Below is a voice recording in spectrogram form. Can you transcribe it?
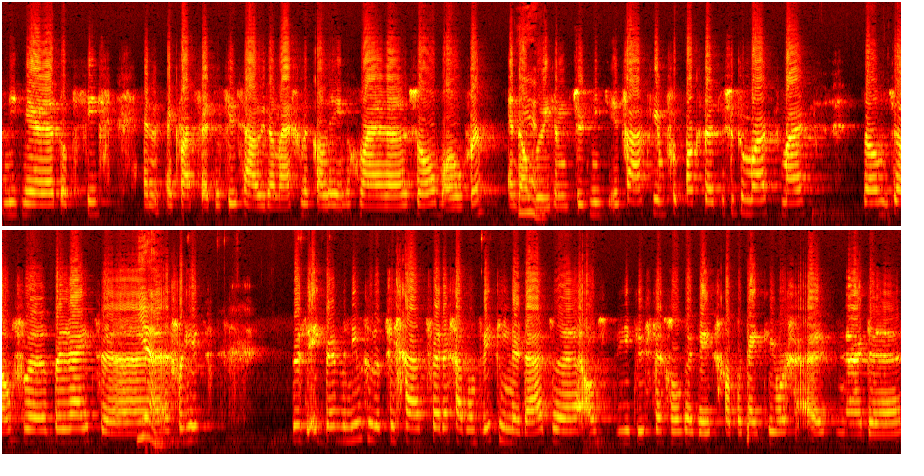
niet meer het advies. En, en qua vette vis hou je dan eigenlijk alleen nog maar zalm over. En dan ja. wil je hem natuurlijk niet in vacuüm verpakt uit de supermarkt, maar dan zelf bereid ja. verhit. Dus ik ben benieuwd hoe dat zich gaat, verder gaat ontwikkelen inderdaad. Uh, als diëtist en gezondheidswetenschapper kijk ik heel erg uit naar de,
